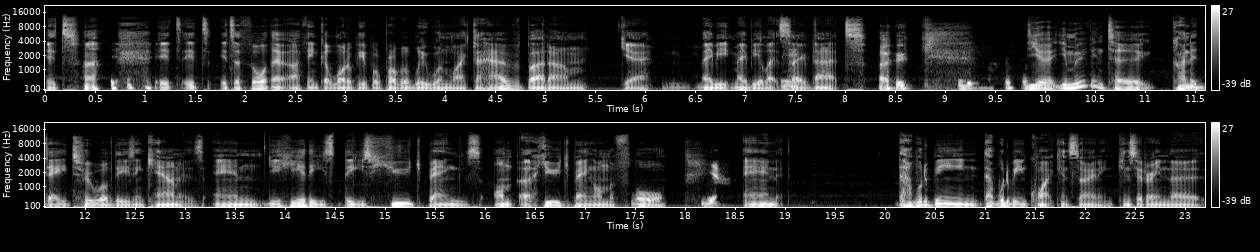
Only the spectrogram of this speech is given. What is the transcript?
It's uh, it's it's it's a thought that I think a lot of people probably wouldn't like to have, but um yeah, maybe maybe let's save that. So you you move into kind of day two of these encounters, and you hear these these huge bangs on a huge bang on the floor. Yeah, and that would have been that would have been quite concerning considering the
